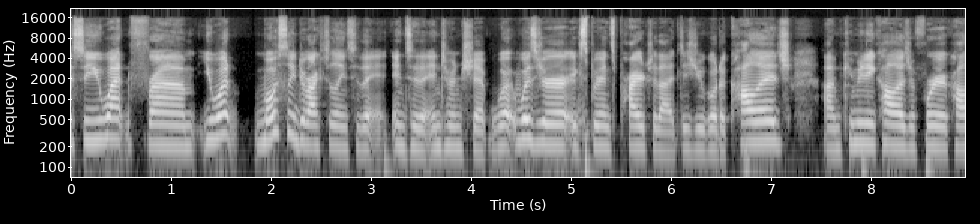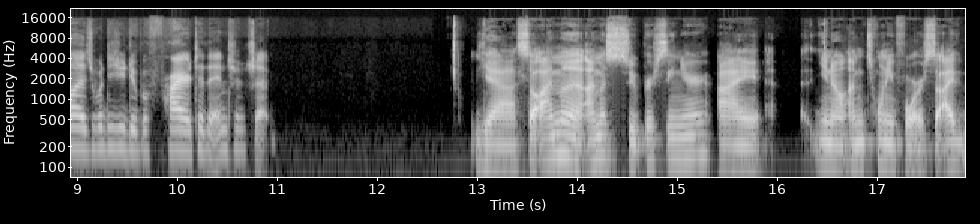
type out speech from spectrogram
so you went from you went mostly directly into the into the internship. What was your experience prior to that? Did you go to college, um, community college, or four year college? What did you do before, prior to the internship? Yeah, so I'm a I'm a super senior. I you know, I'm 24, so I've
